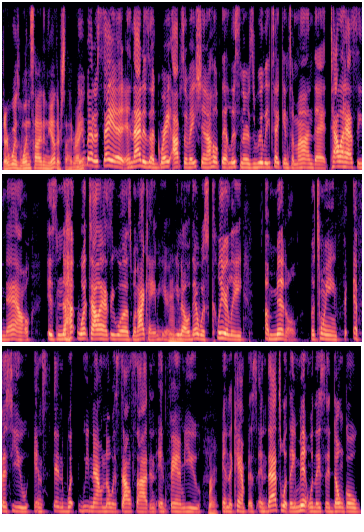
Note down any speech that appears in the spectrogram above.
there was one side and the other side, right? You better say it. And that is a great observation. I hope that listeners really take into mind that Tallahassee now is not what Tallahassee was when I came here. Mm-hmm. You know, there was clearly a middle between FSU and and what we now know as Southside and, and FAMU right. and the campus. And that's what they meant when they said don't go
